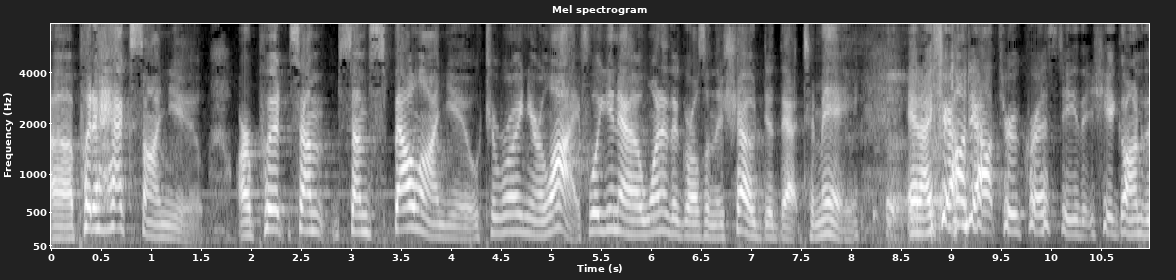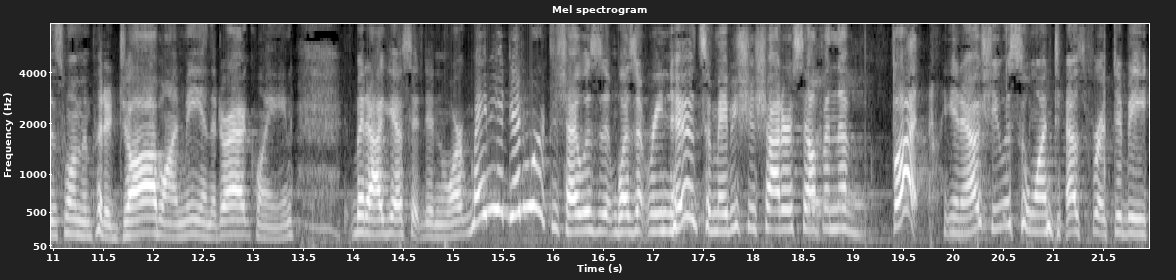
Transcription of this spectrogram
uh, put a hex on you or put some some spell on you to ruin your life. Well, you know, one of the girls on the show did that to me, and I found out through Christy that she had gone to this woman put a job on me and the drag queen. But I guess it didn't work. Maybe it did work. The show was wasn't renewed, so maybe she shot herself in the foot. You know, she was the one desperate to be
